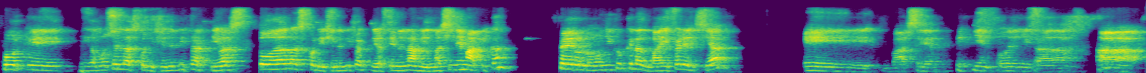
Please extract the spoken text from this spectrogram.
Porque, digamos, en las colisiones difractivas, todas las colisiones difractivas tienen la misma cinemática, pero lo único que las va a diferenciar eh, va a ser el tiempo de llegada a,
